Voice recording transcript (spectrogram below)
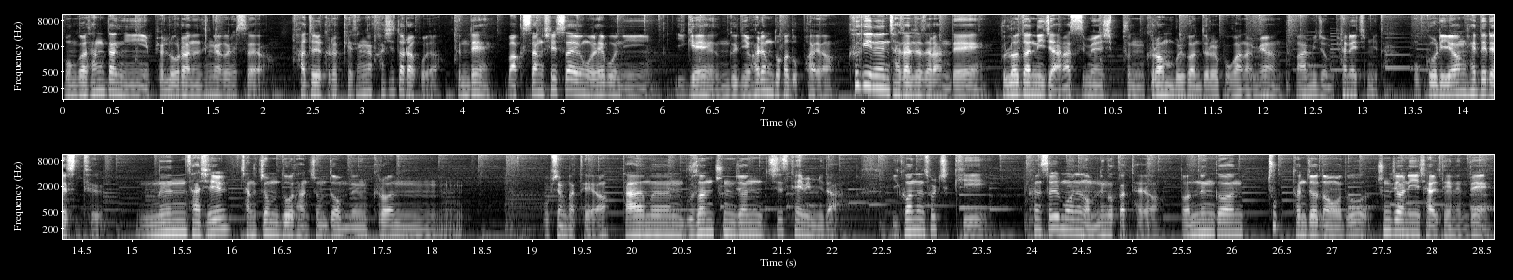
뭔가 상당히 별로라는 생각을 했어요. 다들 그렇게 생각하시더라고요. 근데 막상 실사용을 해보니 이게 은근히 활용도가 높아요. 크기는 자잘자잘한데 굴러다니지 않았으면 싶은 그런 물건들을 보관하면 마음이 좀 편해집니다. 옷걸이형 헤드레스트는 사실 장점도 단점도 없는 그런 옵션 같아요. 다음은 무선 충전 시스템입니다. 이거는 솔직히 큰 쓸모는 없는 것 같아요. 넣는 건 툭 던져 넣어도 충전이 잘 되는데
